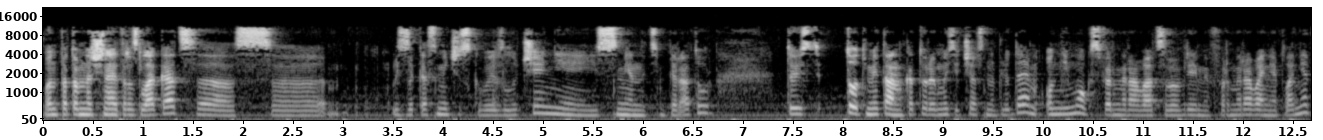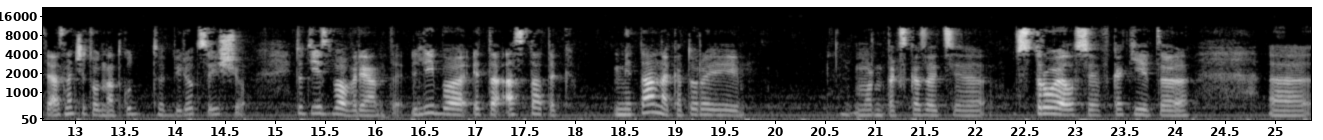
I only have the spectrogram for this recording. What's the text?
он потом начинает разлагаться с, э, из-за космического излучения и смены температур. То есть тот метан, который мы сейчас наблюдаем, он не мог сформироваться во время формирования планеты, а значит он откуда-то берется еще. Тут есть два варианта. Либо это остаток метана, который можно так сказать, э, встроился в какие-то э,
